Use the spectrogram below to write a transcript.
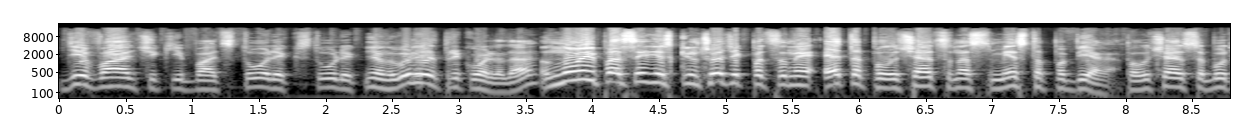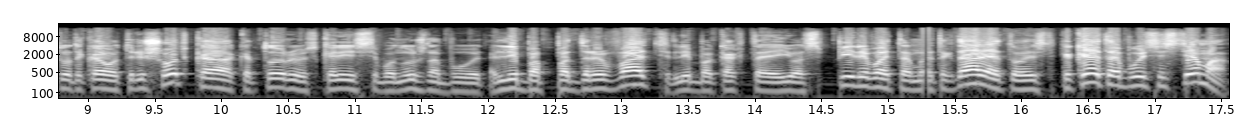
диванчик, ебать, столик, стулик. Не, ну, выглядит прикольно, да? Ну и последний скриншотик, пацаны, это, получается, у нас место побега. Получается, будет вот такая вот решетка, которую, скорее всего, нужно будет либо подрывать, либо как-то ее спиливать там и так далее. То есть, как Какая-то будет система,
